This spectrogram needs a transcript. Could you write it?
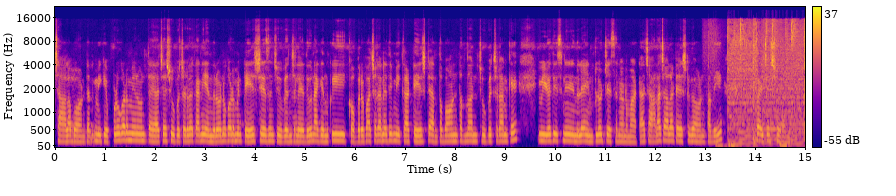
చాలా బాగుంటుంది. మీకు ఎప్పుడు కూడా మేము తయారు చేసి చూపించడమే కానీ ఎందులోనూ కూడా మేము టేస్ట్ చేసి చూపించలేదు. నాకు ఎందుకు ఈ కొబ్బరి పచ్చడి అనేది మీకు ఆ టేస్ట్ ఎంత బాగుంటుందో అని చూపించడానికే ఈ వీడియో తీసి నేను ఇందులో ఇంక్లూడ్ చేశాను అనమాట చాలా చాలా టేస్ట్గా ఉంటుంది. ట్రై చేసి చూడండి.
